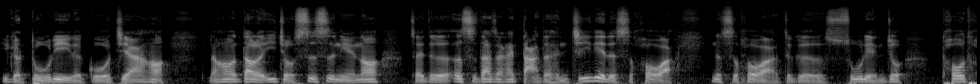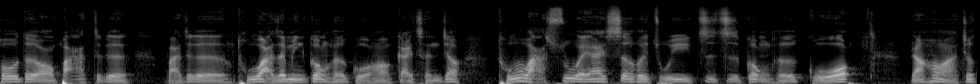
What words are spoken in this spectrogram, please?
一个独立的国家哈。然后到了一九四四年哦，在这个二次大战还打得很激烈的时候啊，那时候啊，这个苏联就偷偷的哦，把这个把这个图瓦人民共和国哈改成叫图瓦苏维埃社会主义自治共和国，然后啊就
